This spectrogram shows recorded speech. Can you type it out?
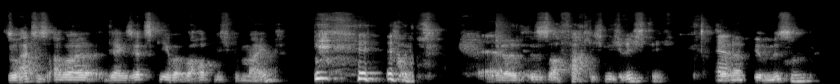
So hat es aber der Gesetzgeber überhaupt nicht gemeint. und das ist auch fachlich nicht richtig, ja. sondern wir müssen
